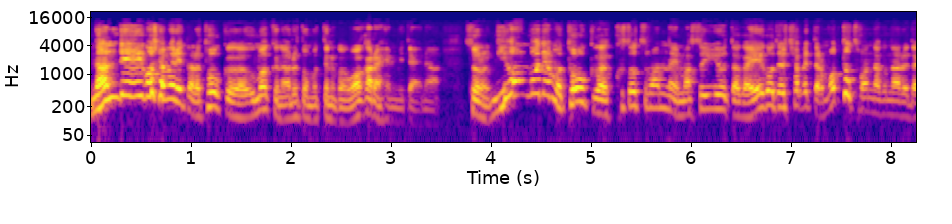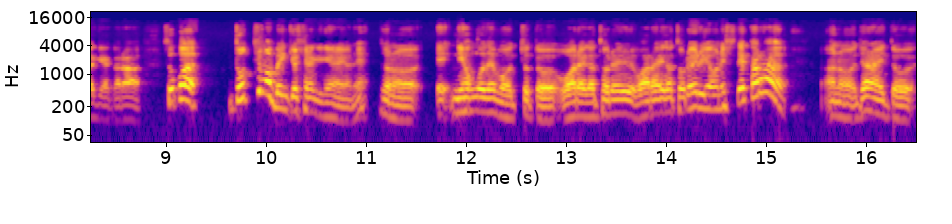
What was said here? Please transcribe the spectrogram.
なんで英語喋れたらトークが上手くなると思ってるのか分からへんみたいな。その日本語でもトークがクソつまんない増井優太が英語で喋ったらもっとつまんなくなるだけやから、そこはどっちも勉強しなきゃいけないよね。そのえ日本語でもちょっと笑いが取れる、笑いが取れるようにしてから、あのじゃないと、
